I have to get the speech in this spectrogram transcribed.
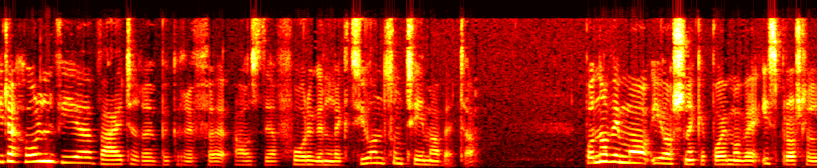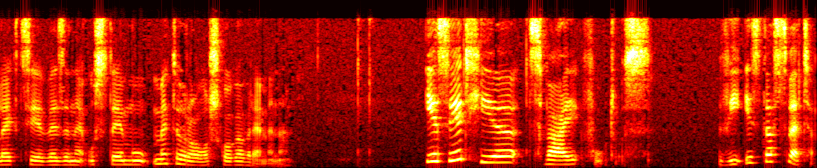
Wiederholen wir weitere Begriffe aus der vorigen Lektion zum Thema Wetter. Ponovimo još neke pojmove iz prošle lekcije vezane uz temu meteorološkog vremena. Ihr seht hier zwei Fotos. Wie ist das Wetter?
